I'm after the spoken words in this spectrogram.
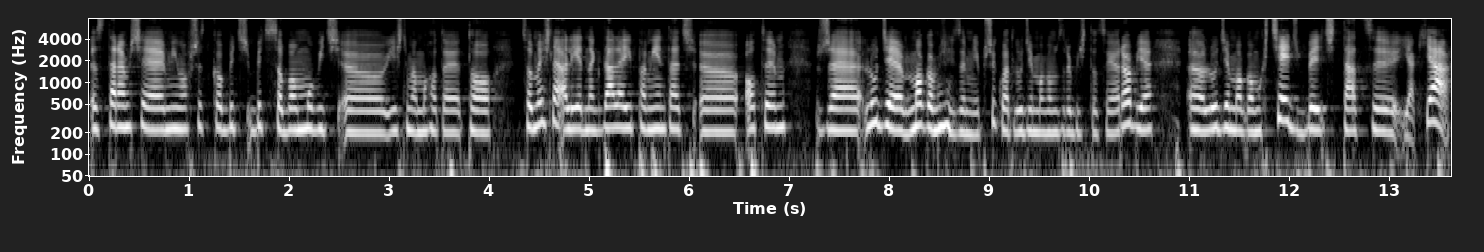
e, staram się mimo wszystko być, być sobą, mówić, e, jeśli mam ochotę, to, co myślę, ale jednak dalej pamiętać e, o tym, że ludzie mogą wziąć ze mnie przykład, ludzie mogą zrobić to, co ja robię, e, ludzie mogą chcieć być tacy jak ja,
